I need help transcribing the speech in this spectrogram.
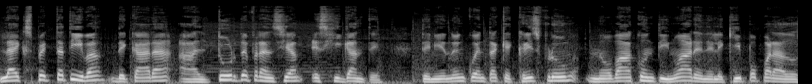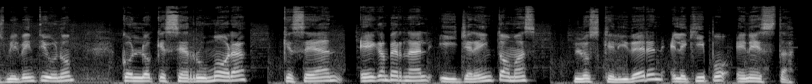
La expectativa de cara al Tour de Francia es gigante, teniendo en cuenta que Chris Froome no va a continuar en el equipo para 2021, con lo que se rumora que sean Egan Bernal y Geraint Thomas los que lideren el equipo en esta,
